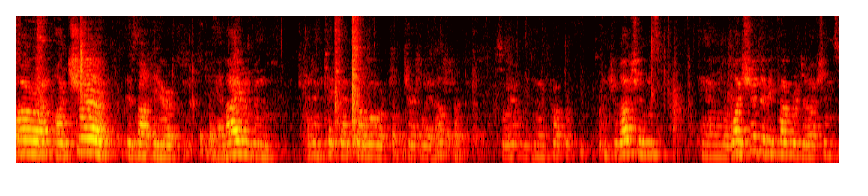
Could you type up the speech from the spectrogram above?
Our, uh, our chair is not here, and I haven't been, I didn't take that over carefully enough, so we haven't been doing proper introductions. And why should there be proper introductions?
